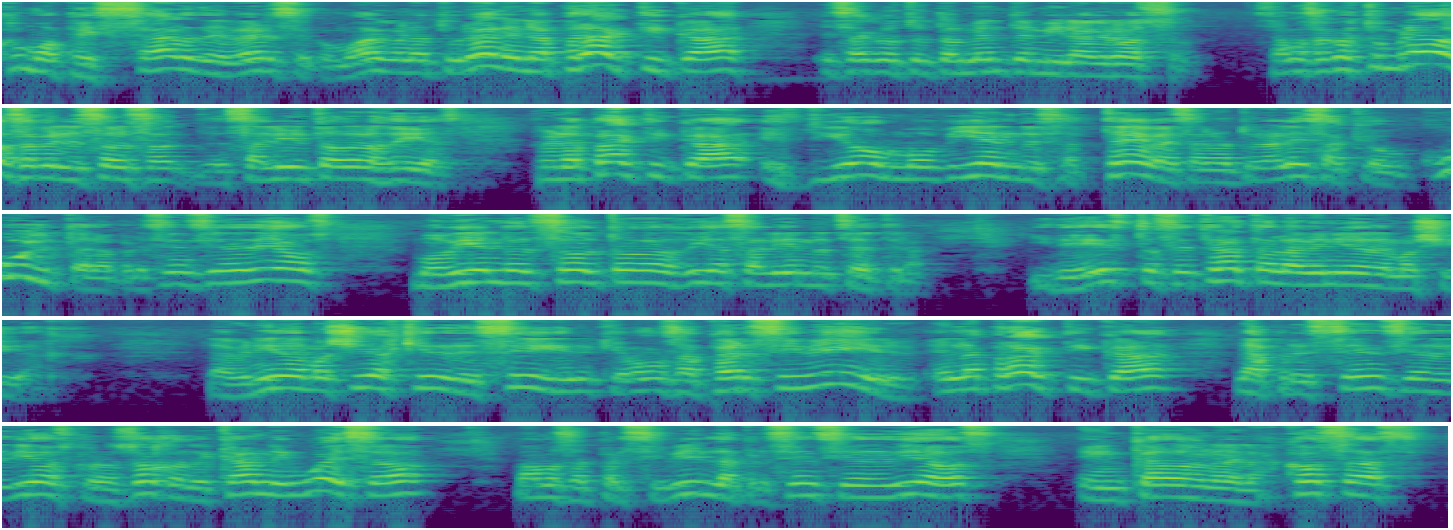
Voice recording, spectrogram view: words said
como a pesar de verse como algo natural, en la práctica es algo totalmente milagroso. Estamos acostumbrados a ver el sol salir todos los días, pero en la práctica es Dios moviendo esa teba, esa naturaleza que oculta la presencia de Dios, moviendo el sol todos los días, saliendo, etc. Y de esto se trata la venida de Moshiach. La venida de Moshiach quiere decir que vamos a percibir en la práctica la presencia de Dios con los ojos de carne y hueso, vamos a percibir la presencia de Dios en cada una de las cosas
